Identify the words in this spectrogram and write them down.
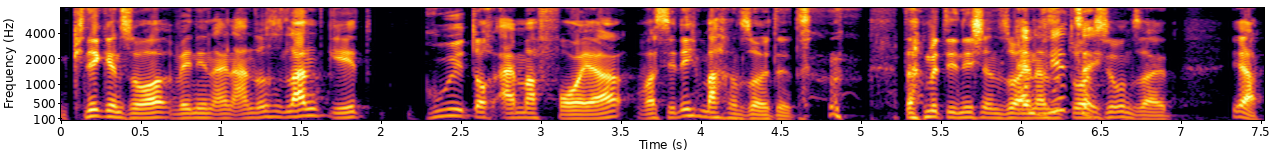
einen Knick ins Ohr, wenn ihr in ein anderes Land geht, googelt doch einmal vorher, was ihr nicht machen solltet, damit ihr nicht in so einer Situation seid. Ja,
